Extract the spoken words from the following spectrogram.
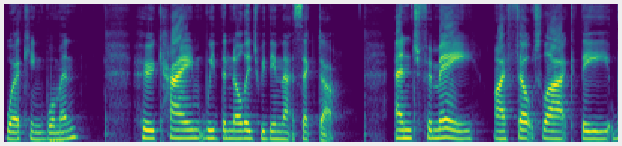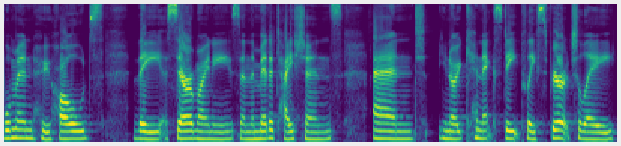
working woman who came with the knowledge within that sector. And for me, I felt like the woman who holds the ceremonies and the meditations and, you know, connects deeply spiritually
